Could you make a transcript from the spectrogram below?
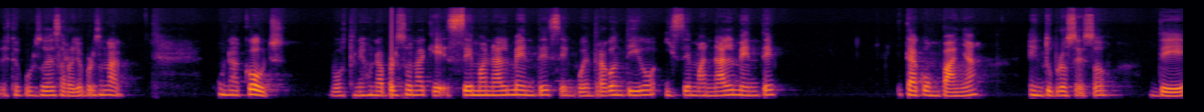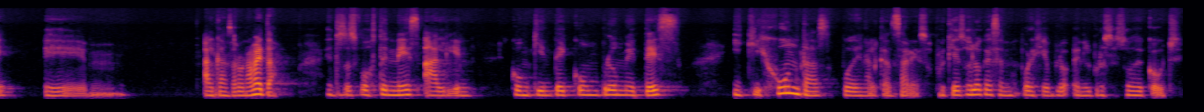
este curso de desarrollo personal. Una coach, vos tenés una persona que semanalmente se encuentra contigo y semanalmente te acompaña en tu proceso de em, alcanzar una meta. Entonces vos tenés a alguien con quien te comprometes y que juntas pueden alcanzar eso, porque eso es lo que hacemos, por ejemplo, en el proceso de coaching,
